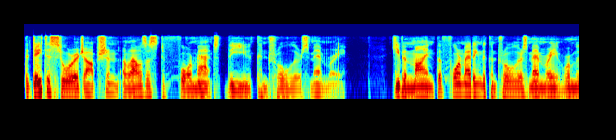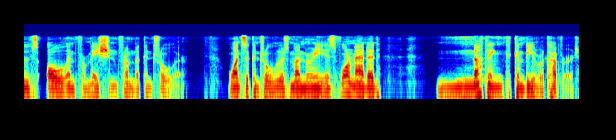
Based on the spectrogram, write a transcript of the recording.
The data storage option allows us to format the controller's memory. Keep in mind that formatting the controller's memory removes all information from the controller. Once a controller's memory is formatted, nothing can be recovered.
